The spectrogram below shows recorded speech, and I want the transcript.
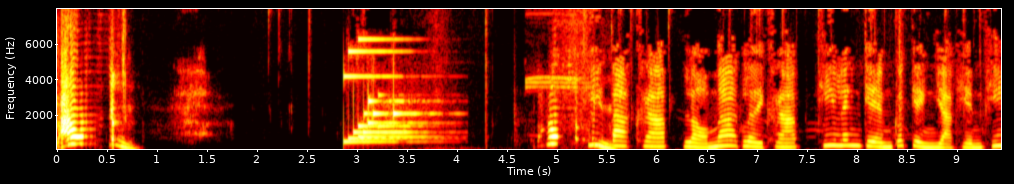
ตายพี่ตาครับ หล่อมากเลยครับพี่เล่นเกมก็เก่งอยากเห็นพี่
